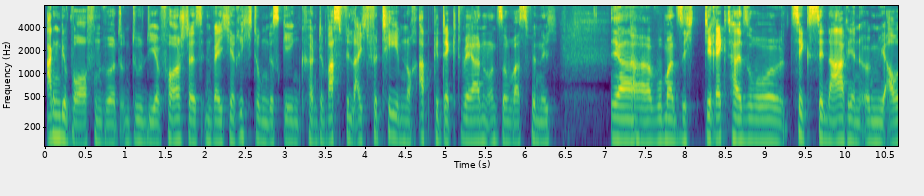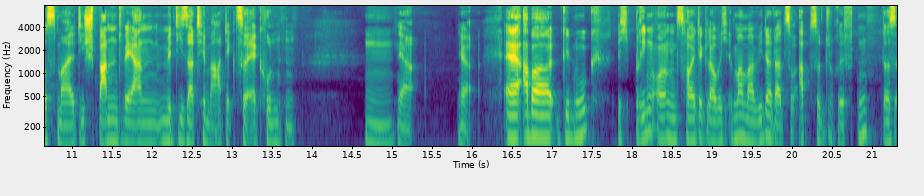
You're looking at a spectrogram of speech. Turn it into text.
angeworfen wird und du dir vorstellst, in welche Richtung das gehen könnte, was vielleicht für Themen noch abgedeckt werden und sowas, finde ich. Ja. Äh, wo man sich direkt halt so zig Szenarien irgendwie ausmalt, die spannend wären, mit dieser Thematik zu erkunden. Mhm. Ja. Ja. Äh, aber genug. Ich bringe uns heute, glaube ich, immer mal wieder dazu abzudriften. Das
